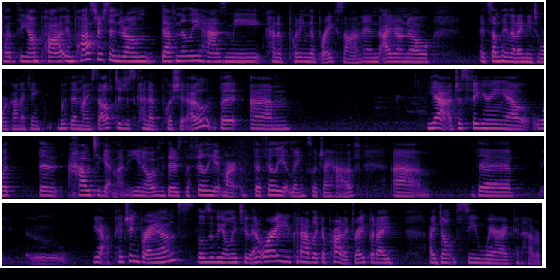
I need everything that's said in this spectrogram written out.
but the impo- imposter syndrome definitely has me kind of putting the brakes on and i don't know it's something that i need to work on i think within myself to just kind of push it out but um yeah just figuring out what the how to get money. You know there's the affiliate mar- the affiliate links which i have um the yeah pitching brands those are the only two. And or you could have like a product right? But i i don't see where i could have a,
